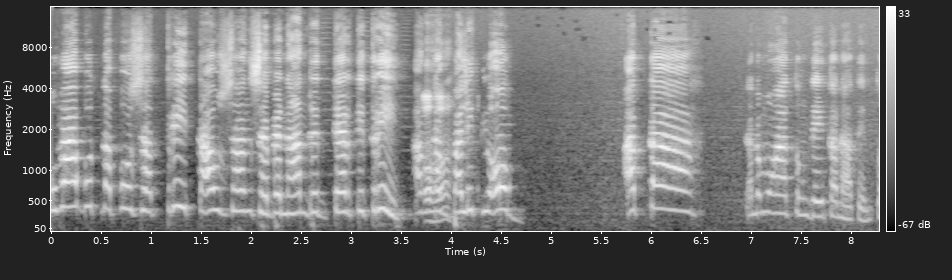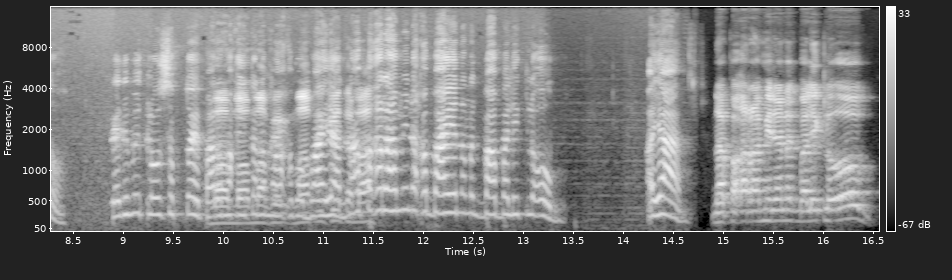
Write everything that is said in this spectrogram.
umabot na po sa 3,733 ang Aha. nagbalik loob. At ah, ano mo nga itong data natin to? Pwede mo i-close up to eh, para Ma- ma- makita ng mga kababayan. Napakarami na kabayan ang nagbabalik loob. Ayan. Napakarami na nagbalik loob.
